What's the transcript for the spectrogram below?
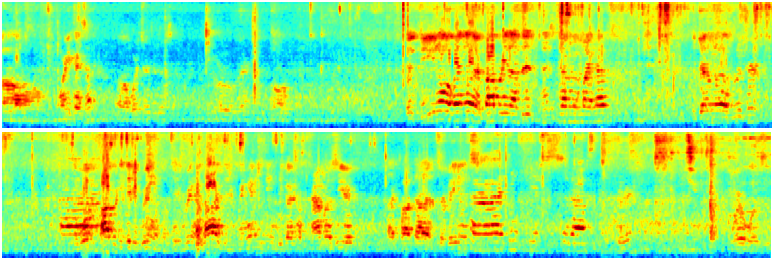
Um, where you guys at? Uh, where's your guys at? You're over there. Oh. okay. Do, do you know of any other property that this, this gentleman might have? The gentleman with the blue shirt? So what property did he bring with him? Did he bring a dog? Did he bring anything? Do you guys have cameras here I caught that surveillance? Uh, I think should ask. Where was it?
